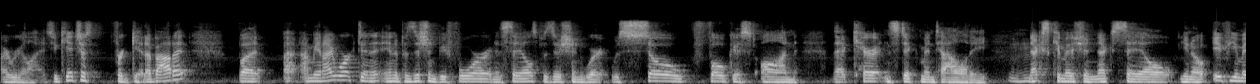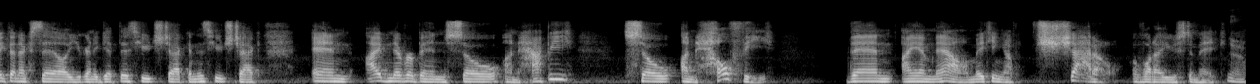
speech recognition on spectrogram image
I realize you can't just forget about it. But I, I mean, I worked in a, in a position before in a sales position where it was so focused on that carrot and stick mentality. Next commission, next sale. You know, if you make the next sale, you're going to get this huge check and this huge check. And I've never been so unhappy, so unhealthy than I am now, making a shadow of what I used to make Yeah.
